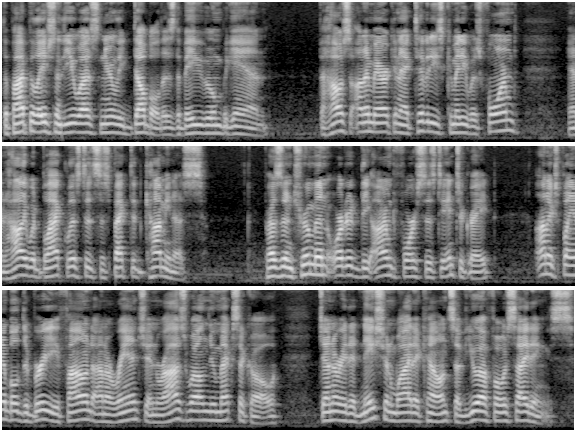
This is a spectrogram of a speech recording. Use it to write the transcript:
The population of the U.S. nearly doubled as the baby boom began. The House Un American Activities Committee was formed, and Hollywood blacklisted suspected communists. President Truman ordered the armed forces to integrate unexplainable debris found on a ranch in Roswell, New Mexico, generated nationwide accounts of UFO sightings.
